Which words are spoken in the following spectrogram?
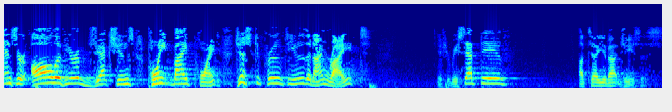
answer all of your objections point by point just to prove to you that I'm right. If you're receptive, I'll tell you about Jesus.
